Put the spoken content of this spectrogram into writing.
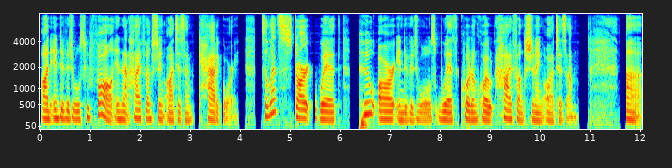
on individuals who fall in that high functioning autism category. So let's start with who are individuals with quote unquote high functioning autism. Uh,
